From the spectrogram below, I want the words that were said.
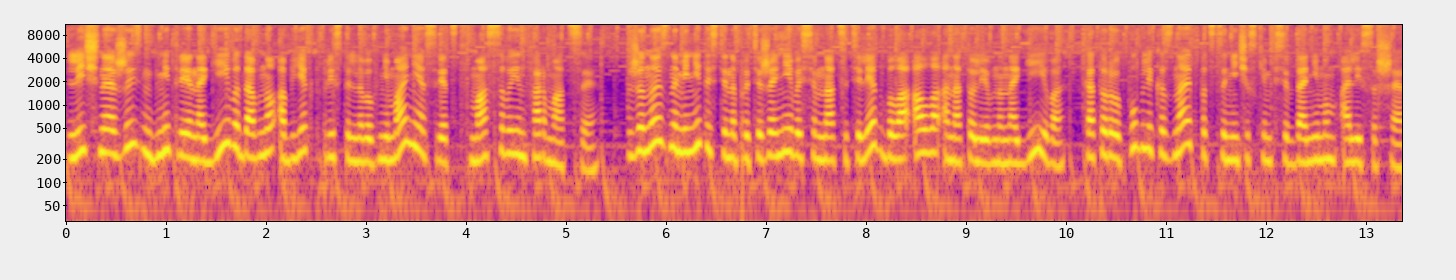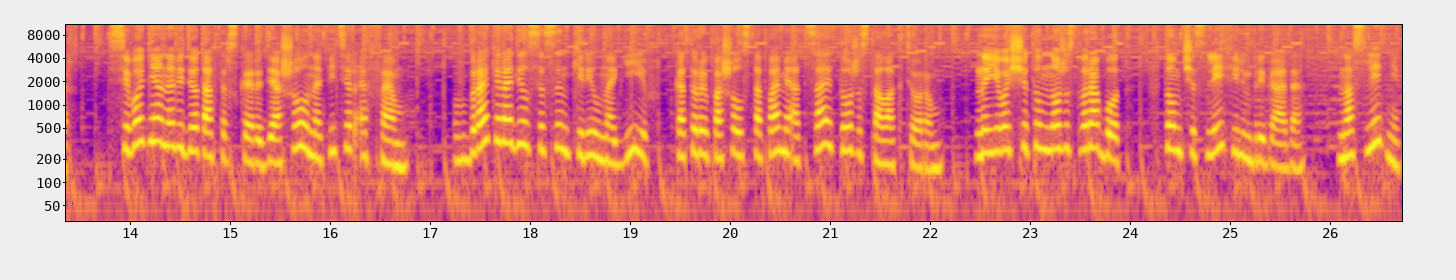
Личная жизнь Дмитрия Нагиева давно объект пристального внимания средств массовой информации. Женой знаменитости на протяжении 18 лет была Алла Анатольевна Нагиева, которую публика знает под сценическим псевдонимом Алиса Шер. Сегодня она ведет авторское радиошоу на Питер FM. В браке родился сын Кирилл Нагиев, который пошел стопами отца и тоже стал актером. На его счету множество работ, в том числе фильм «Бригада». Наследник.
